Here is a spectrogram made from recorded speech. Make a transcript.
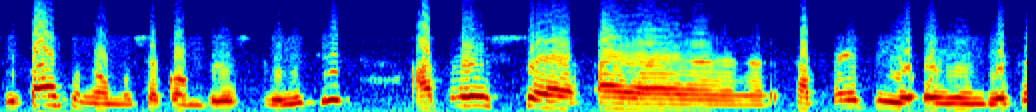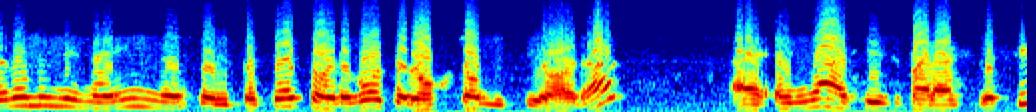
Υπάρχουν όμως ακόμη προσκλήσεις, απλώς ε, ε, θα πρέπει οι ενδιαφερόμενοι να είναι στο ΙΠΕΘΕ το αργότερο 8.30 ώρα, ε, 9 αρχίζει η παράσταση,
